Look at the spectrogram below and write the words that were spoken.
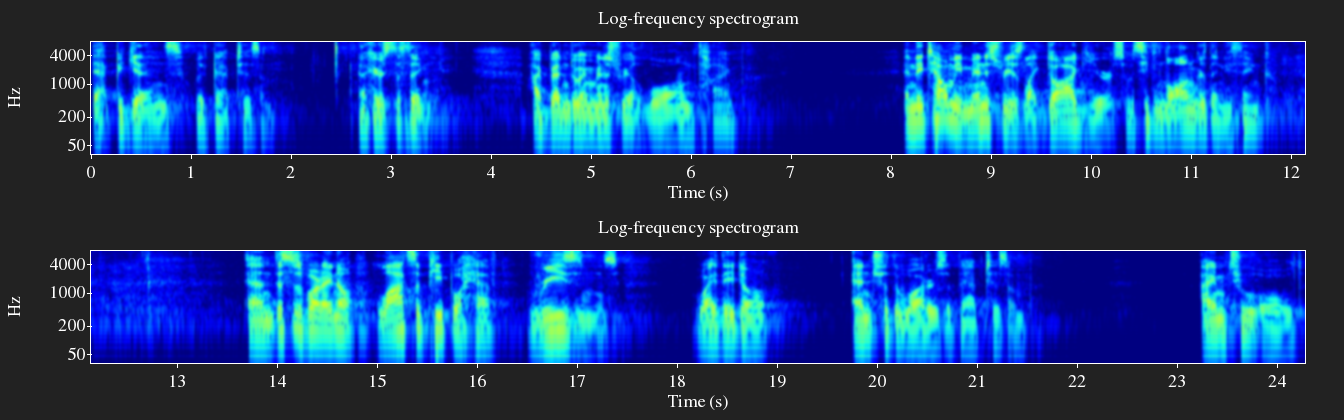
That begins with baptism. Now, here's the thing I've been doing ministry a long time. And they tell me ministry is like dog years, so it's even longer than you think. And this is what I know lots of people have reasons why they don't enter the waters of baptism. I'm too old.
